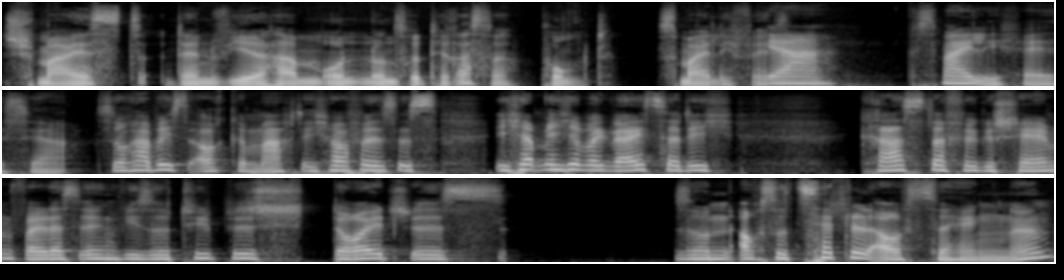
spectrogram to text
schmeißt, denn wir haben unten unsere Terrasse. Punkt. Smiley Face. Ja, Smiley Face, ja. So habe ich es auch gemacht. Ich hoffe, es ist, ich habe mich aber gleichzeitig krass dafür geschämt, weil das irgendwie so typisch deutsch ist, so ein, auch so Zettel aufzuhängen, ne?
